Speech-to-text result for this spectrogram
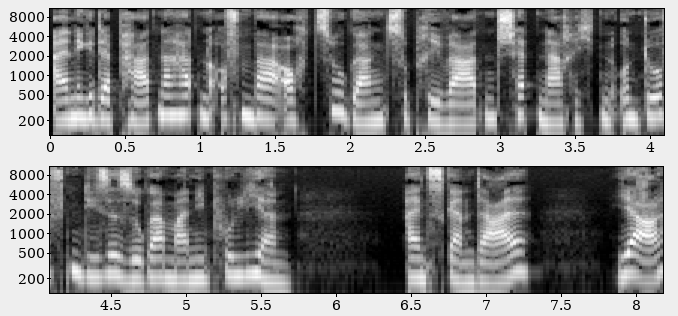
Einige der Partner hatten offenbar auch Zugang zu privaten Chatnachrichten und durften diese sogar manipulieren. Ein Skandal? Ja,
